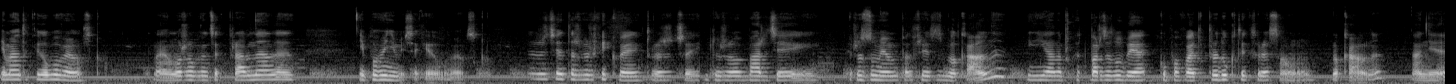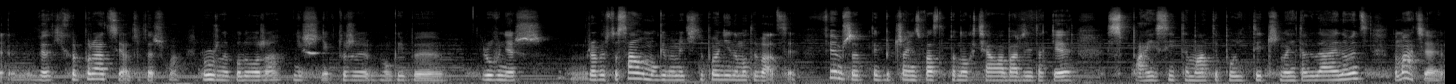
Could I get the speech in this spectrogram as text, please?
nie mają takiego obowiązku. Mają może obowiązek prawny, ale nie powinni mieć takiego obowiązku. Życie też weryfikuje niektóre rzeczy dużo bardziej rozumiem patriotyzm lokalny i ja na przykład bardzo lubię kupować produkty, które są lokalne, a nie wielkich korporacji, ale to też ma różne podłoża niż niektórzy mogliby również robiąc to samo, mogliby mieć zupełnie inną motywację. Wiem, że jakby część z Was na pewno chciała bardziej takie spicy tematy polityczne i tak dalej, no więc no macie.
